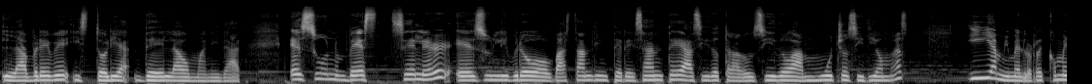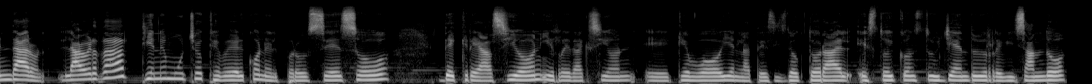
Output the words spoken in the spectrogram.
la breve historia de la humanidad. Es un bestseller, es un libro bastante interesante, ha sido traducido a muchos idiomas y a mí me lo recomendaron. La verdad tiene mucho que ver con el proceso de creación y redacción eh, que voy en la tesis doctoral. Estoy construyendo y revisando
